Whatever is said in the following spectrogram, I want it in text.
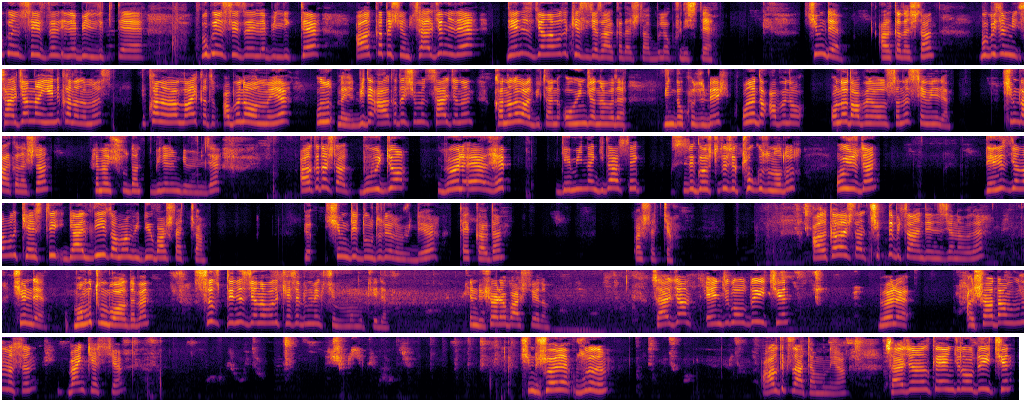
bugün sizler ile birlikte bugün sizler ile birlikte arkadaşım Selcan ile deniz canavarı keseceğiz arkadaşlar Block Freeze'de. Şimdi arkadaşlar bu bizim Selcan'la yeni kanalımız. Bu kanala like atıp abone olmayı unutmayın. Bir de arkadaşımın Selcan'ın kanalı var bir tane oyun canavarı 1905. Ona da abone ona da abone olursanız sevinirim. Şimdi arkadaşlar hemen şuradan binelim gemimize. Arkadaşlar bu video böyle eğer hep gemiyle gidersek size gösterirsek çok uzun olur. O yüzden deniz canavarı kesti geldiği zaman videoyu başlatacağım. Şimdi durduruyorum videoyu. Tekrardan başlatacağım. Arkadaşlar çıktı bir tane deniz canavarı. Şimdi mamutum bu arada ben. Sırf deniz canavarı kesebilmek için mamut yedim. Şimdi şöyle başlayalım. Sercan Angel olduğu için böyle aşağıdan vurmasın. Ben keseceğim. Şimdi şöyle vuralım. Aldık zaten bunu ya. Sercan Ilka Angel olduğu için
